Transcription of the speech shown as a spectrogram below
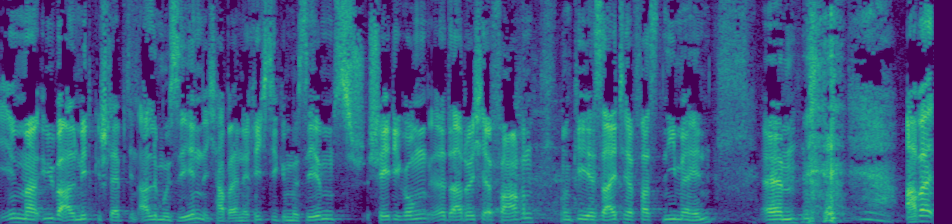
immer überall mitgeschleppt in alle Museen. Ich habe eine richtige Museumsschädigung äh, dadurch erfahren und gehe seither fast nie mehr hin. Ähm aber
